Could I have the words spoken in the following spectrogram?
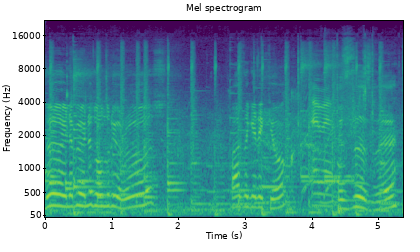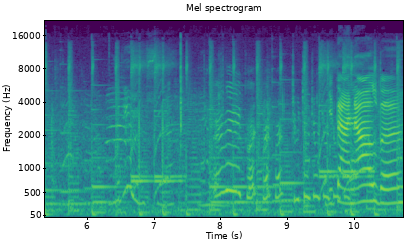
Böyle böyle dolduruyoruz. Fazla gerek yok. Evet. Hızlı hızlı. Evet bak bak bak. Çuk, çuk, çuk. Bir tane aldı.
